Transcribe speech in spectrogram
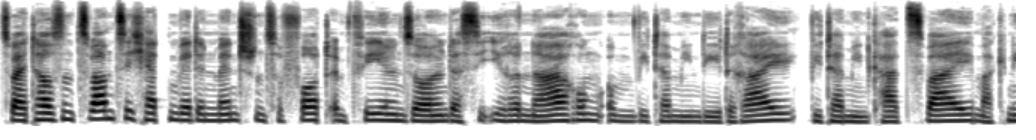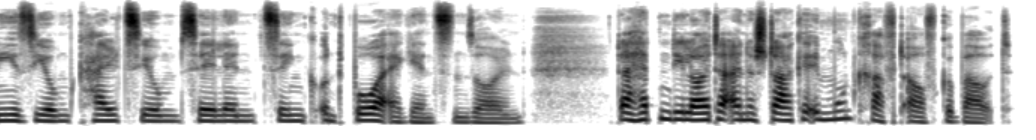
2020 hätten wir den Menschen sofort empfehlen sollen, dass sie ihre Nahrung um Vitamin D3, Vitamin K2, Magnesium, Calcium, Selen, Zink und Bohr ergänzen sollen. Da hätten die Leute eine starke Immunkraft aufgebaut.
